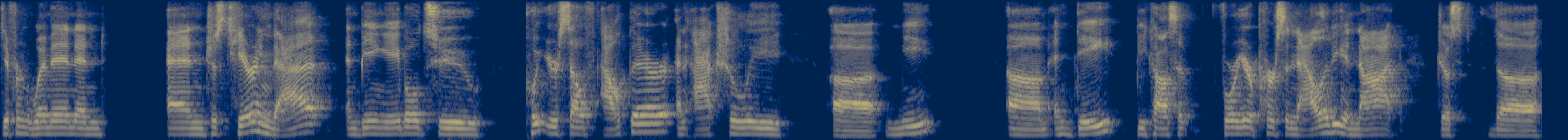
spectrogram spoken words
different women and and just hearing that and being able to put yourself out there and actually uh, meet um, and date because of, for your personality and not just the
